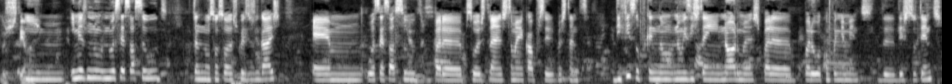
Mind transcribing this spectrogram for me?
Dos sistemas. E, e mesmo no, no acesso à saúde, portanto, não são só as coisas legais, é, hum, o acesso à saúde para pessoas trans também acaba por ser bastante difícil, porque não, não existem normas para, para o acompanhamento de- destes utentes.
